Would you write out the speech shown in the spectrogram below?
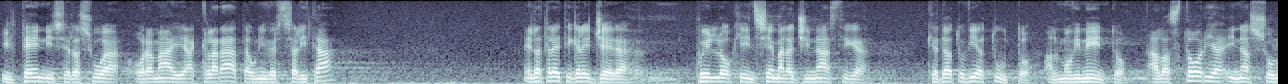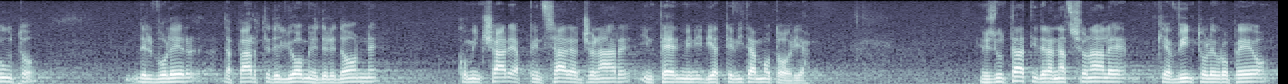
il tennis e la sua oramai acclarata universalità e l'atletica leggera, quello che insieme alla ginnastica che ha dato via a tutto, al movimento, alla storia in assoluto del voler da parte degli uomini e delle donne cominciare a pensare, a ragionare in termini di attività motoria. I risultati della nazionale che ha vinto l'europeo,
